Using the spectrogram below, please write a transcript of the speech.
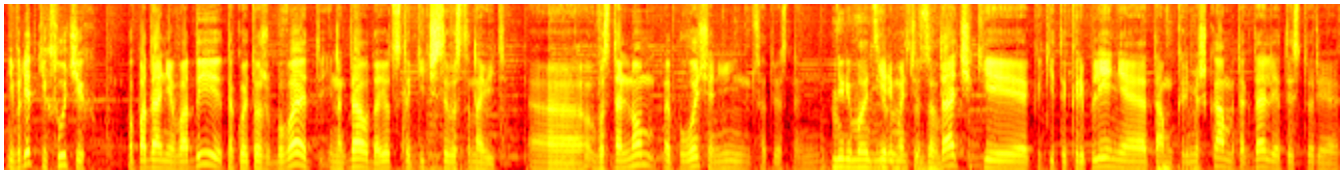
И в редких случаях попадания воды, такое тоже бывает, иногда удается такие часы восстановить. А, В остальном Apple Watch, они, соответственно, не- ремонтируются. не ремонтируются. да. Датчики, какие-то крепления, там, к ремешкам и так далее. Эта история,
